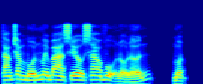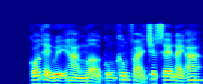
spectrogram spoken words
843 siêu sao vụ nổ lớn, một Có thể ngụy hàng mở cũng không phải chiếc xe này a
